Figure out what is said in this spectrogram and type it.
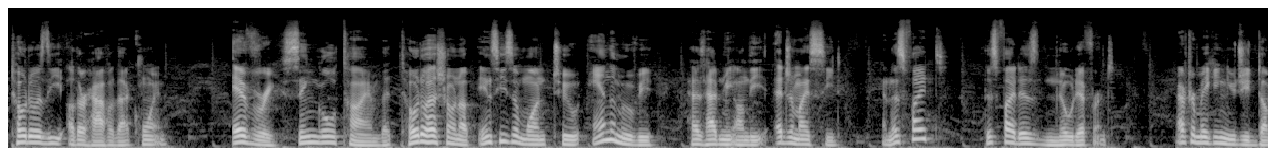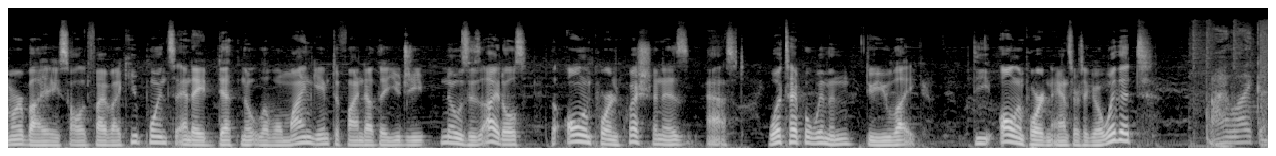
Todo is the other half of that coin. Every single time that Todo has shown up in season 1, 2, and the movie has had me on the edge of my seat, and this fight? This fight is no different. After making Yuji dumber by a solid 5 IQ points and a Death Note level mind game to find out that Yuji knows his idols, the all important question is asked What type of women do you like? The all important answer to go with it I like a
